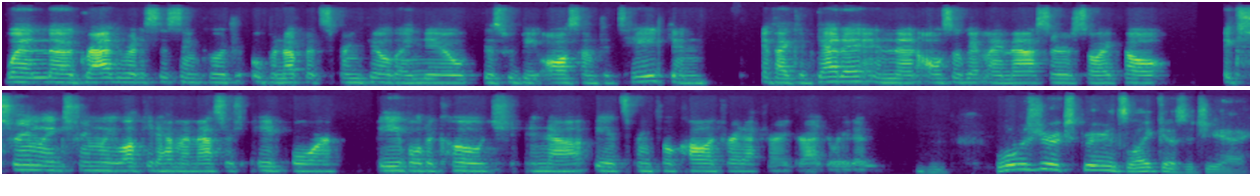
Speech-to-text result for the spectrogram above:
when the graduate assistant coach opened up at Springfield, I knew this would be awesome to take and if I could get it and then also get my master's. So I felt extremely, extremely lucky to have my master's paid for, be able to coach and uh, be at Springfield College right after I graduated. Mm-hmm. What was your experience like as a GA?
